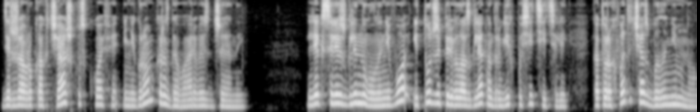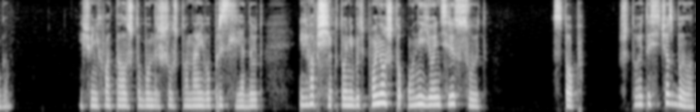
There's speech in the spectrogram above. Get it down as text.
держа в руках чашку с кофе и негромко разговаривая с Дженой. Лекси лишь взглянула на него и тут же перевела взгляд на других посетителей, которых в этот час было немного. Еще не хватало, чтобы он решил, что она его преследует, или вообще кто-нибудь понял, что он ее интересует. Стоп. Что это сейчас было?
